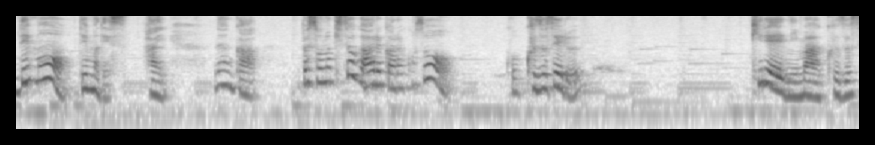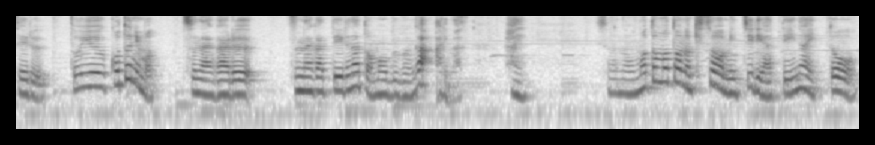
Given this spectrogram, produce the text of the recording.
でもでもです。はい。なんかやっぱその基礎があるからこそこう崩せる。綺麗にまあ崩せるということにもつながるつながっているなと思う部分があります。はい、その元々の基礎をみっちりやっていないと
